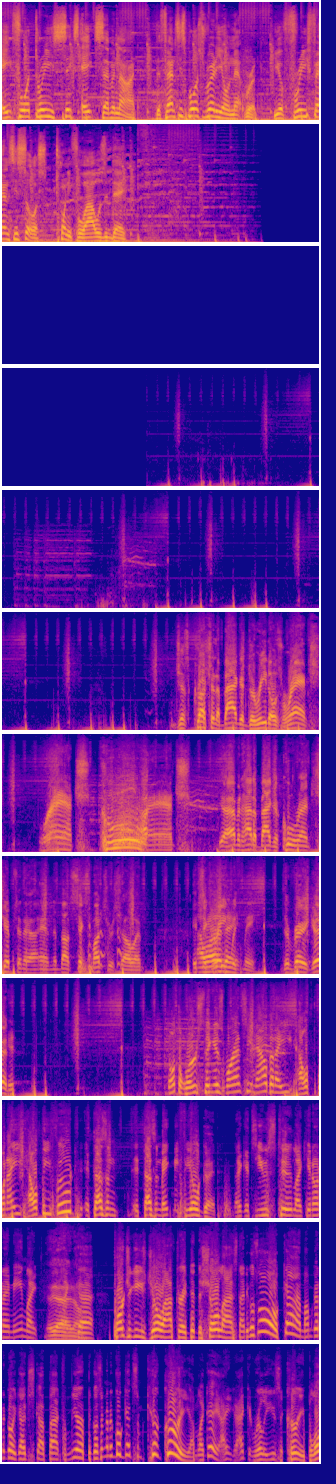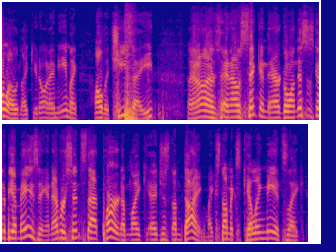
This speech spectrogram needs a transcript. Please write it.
843 6879. The Fantasy Sports Radio Network, your free fantasy source 24 hours a day. Just crushing a bag of Doritos Ranch. Ranch, cool ranch. Yeah, I haven't had a bag of Cool Ranch chips in, a, in about six months or so, and it's How agreeing with me. They're very good. It- You know what the worst thing is, Morency? Now that I eat health, when I eat healthy food, it doesn't it doesn't make me feel good. Like it's used to, like you know what I mean? Like Yeah, I know. Uh, Portuguese Joe after I did the show last night, he goes, "Oh, Cam, I'm gonna go." The guy just got back from Europe. He goes, "I'm gonna go get some curry." I'm like, "Hey, I, I could really use a curry blowout." Like you know what I mean? Like all the cheese I eat. You know, I was, and I was thinking there, going, "This is going to be amazing." And ever since that part, I'm like, I just, I'm dying. My stomach's killing me. It's like,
